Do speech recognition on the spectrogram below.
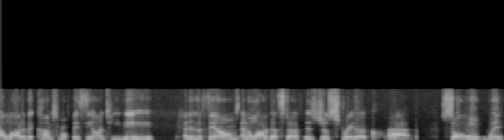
a lot of it comes from what they see on TV and in the films, and a lot of that stuff is just straight up crap. So when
